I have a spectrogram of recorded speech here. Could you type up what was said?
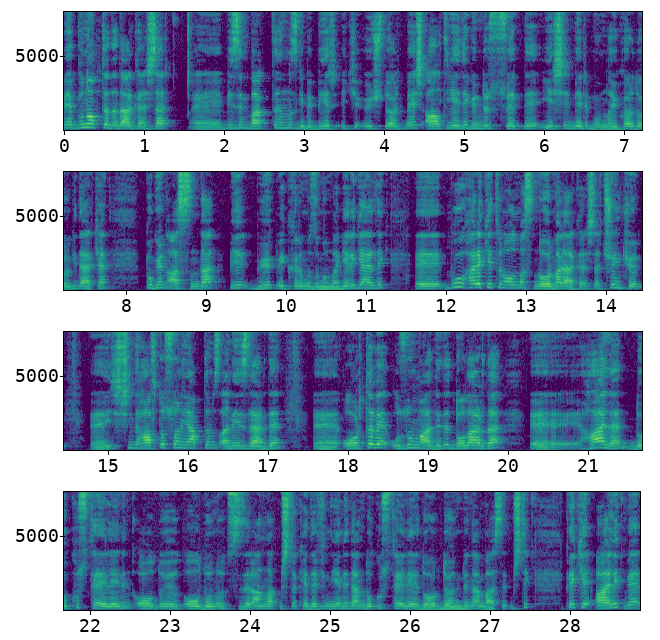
Ve bu noktada da arkadaşlar e, bizim baktığımız gibi 1, 2, 3, 4, 5, 6, 7 gündür sürekli yeşil bir mumla yukarı doğru giderken bugün aslında bir büyük bir kırmızı mumla geri geldik. E, bu hareketin olması normal arkadaşlar. Çünkü e, şimdi hafta sonu yaptığımız analizlerde e, orta ve uzun vadede dolarda e, halen 9 TL'nin olduğu, olduğunu sizlere anlatmıştık. Hedefin yeniden 9 TL'ye doğru döndüğünden bahsetmiştik. Peki aylık ve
